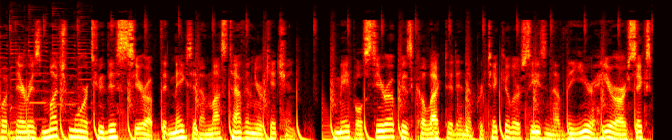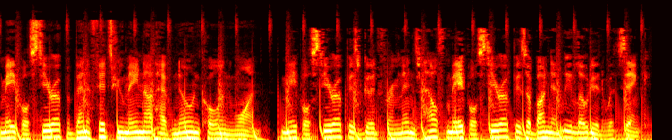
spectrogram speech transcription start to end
But there is much more to this syrup that makes it a must-have in your kitchen. Maple syrup is collected in a particular season of the year Here are 6 maple syrup benefits you may not have known colon 1. Maple syrup is good for men's health Maple syrup is abundantly loaded with zinc.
